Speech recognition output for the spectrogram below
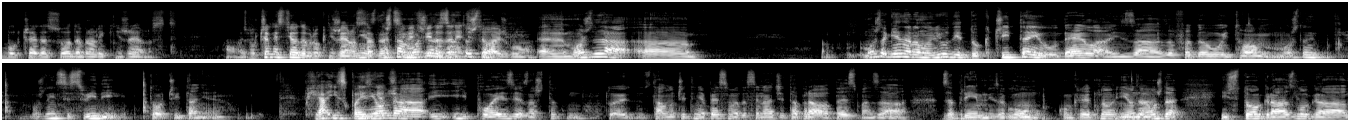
zbog čega su odabrali književnost. Ovaj, zbog čega si ti odabrao književnost, sad kad šta, si već vidio da nećeš što, da baviš glumom? E, možda, a, možda generalno ljudi dok čitaju dela i za, za FDU i to, možda, možda im se svidi to čitanje. Ja Pa iskreno, i onda i, i poezija, znaš, to, to je stalno čitanje pesama da se nađe ta prava pesma za, za prijemni, za glumu konkretno i onda Da. možda iz tog razloga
